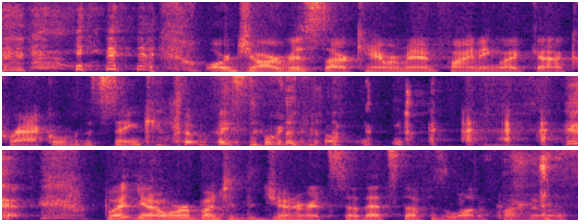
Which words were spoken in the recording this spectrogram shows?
or Jarvis, our cameraman, finding like a crack over the sink in the place that we But you know, we're a bunch of degenerates, so that stuff is a lot of fun to us.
